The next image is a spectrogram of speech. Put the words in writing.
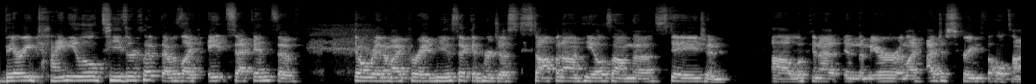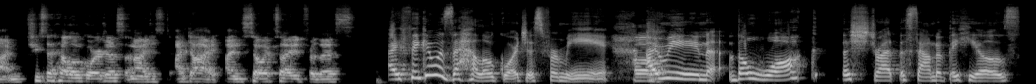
very tiny little teaser clip that was like eight seconds of "Don't Rain on My Parade" music, and her just stomping on heels on the stage and uh, looking at in the mirror, and like I just screamed the whole time. She said "Hello, gorgeous," and I just I died. I'm so excited for this. I think it was the Hello Gorgeous for me. Oh, I mean, the walk, the strut, the sound of the heels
